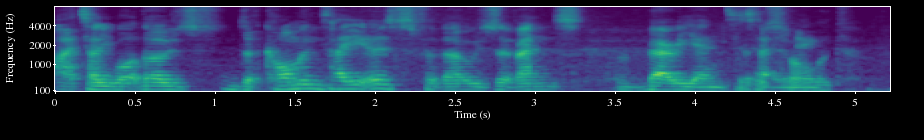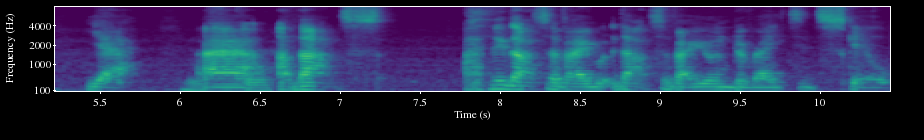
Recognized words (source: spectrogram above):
I tell you what, those the commentators for those events are very entertaining. Yeah, uh, cool. and that's I think that's a very that's a very underrated skill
